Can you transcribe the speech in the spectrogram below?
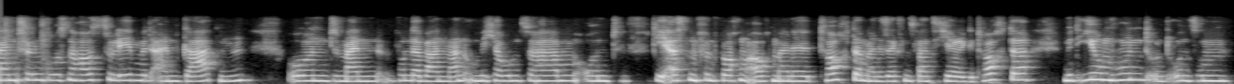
einem schönen großen Haus zu leben mit einem Garten und meinen wunderbaren Mann um mich herum zu haben und die ersten fünf Wochen auch meine Tochter, meine 26-jährige Tochter mit ihrem Hund und unserem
